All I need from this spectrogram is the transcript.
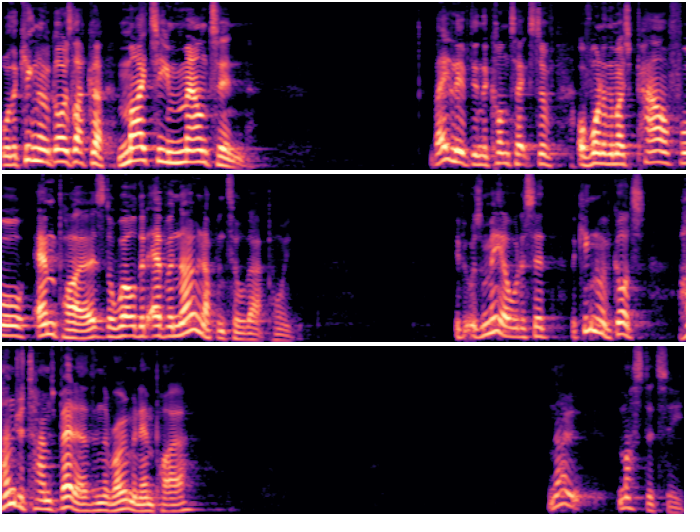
or the kingdom of God is like a mighty mountain. They lived in the context of, of one of the most powerful empires the world had ever known up until that point. If it was me, I would have said the kingdom of God's a hundred times better than the Roman Empire No, mustard seed.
